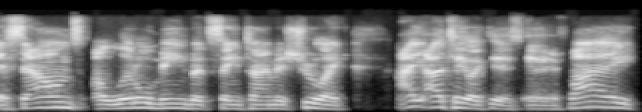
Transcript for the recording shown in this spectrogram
It sounds a little mean, but same time, it's true. Like I, I'll tell you like this: if my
